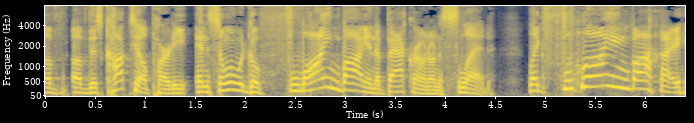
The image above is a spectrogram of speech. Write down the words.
of of this cocktail party, and someone would go flying by in the background on a sled, like flying by,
